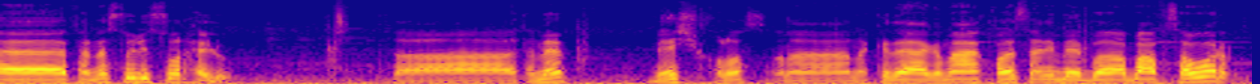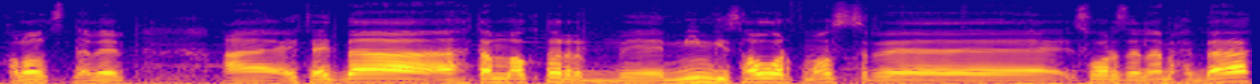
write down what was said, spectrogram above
آه فالناس تقول لي الصور حلو فتمام؟ ماشي خلاص. أنا أنا كده يا جماعة خلاص يعني بعرف أصور؟ خلاص تمام. ابتديت بقى اهتم أكتر بمين بيصور في مصر آه، صور زي اللي أنا بحبها.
